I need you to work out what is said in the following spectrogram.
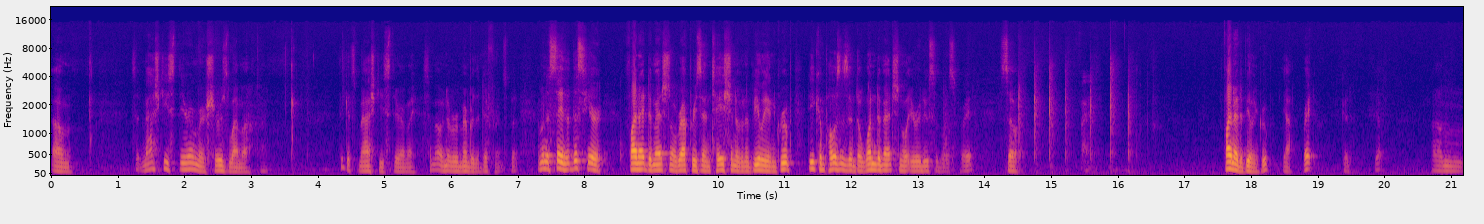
um, is it Maschke's theorem or Schur's lemma? I think it's Maschke's theorem. I somehow never remember the difference. But I'm going to say that this here finite dimensional representation of an abelian group decomposes into one-dimensional irreducibles, right? So finite abelian group, yeah, right? Good, yep. Um,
